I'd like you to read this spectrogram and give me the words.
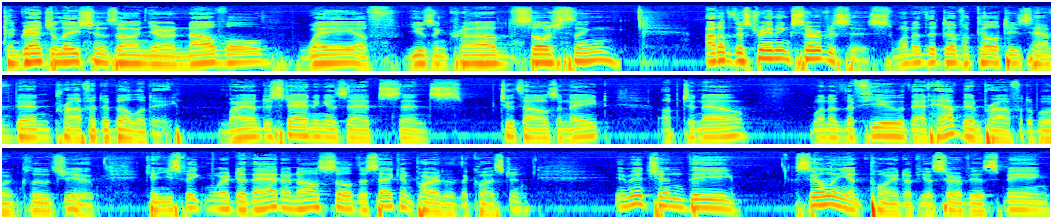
Congratulations on your novel way of using crowdsourcing. Out of the streaming services, one of the difficulties have been profitability. My understanding is that since 2008 up to now, one of the few that have been profitable includes you. Can you speak more to that? And also, the second part of the question you mentioned the salient point of your service being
